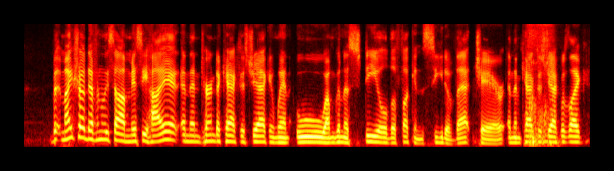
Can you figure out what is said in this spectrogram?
but Mike Shaw definitely saw Missy Hyatt and then turned to Cactus Jack and went, "Ooh, I'm gonna steal the fucking seat of that chair." And then Cactus Jack was like,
